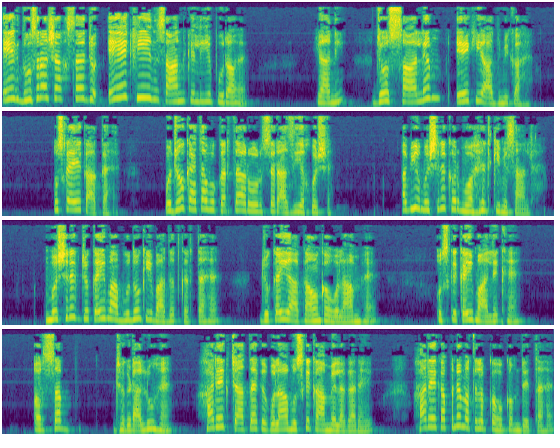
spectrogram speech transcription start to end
ایک دوسرا شخص ہے جو ایک ہی انسان کے لیے پورا ہے یعنی جو سالم ایک ہی آدمی کا ہے۔ اس کا ایک آکا ہے۔ وہ جو کہتا وہ کرتا اور اس سے راضی ہے خوش ہے۔ اب یہ مشرق اور معاہد کی مثال ہے۔ مشرق جو کئی معبودوں کی عبادت کرتا ہے، جو کئی آکاؤں کا غلام ہے، اس کے کئی مالک ہیں اور سب جھگڑالو ہیں۔ ہر ایک چاہتا ہے کہ غلام اس کے کام میں لگا رہے۔ ہر ایک اپنے مطلب کا حکم دیتا ہے۔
